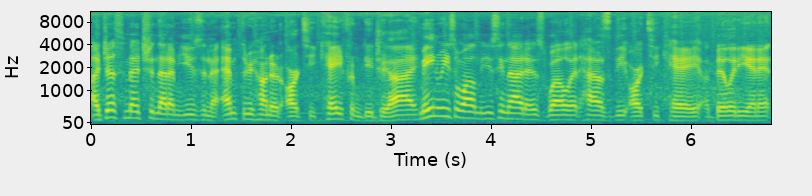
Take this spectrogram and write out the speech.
I just mentioned that I'm using the M300 RTK from DJI. Main reason why I'm using that is, well, it has the RTK ability in it.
